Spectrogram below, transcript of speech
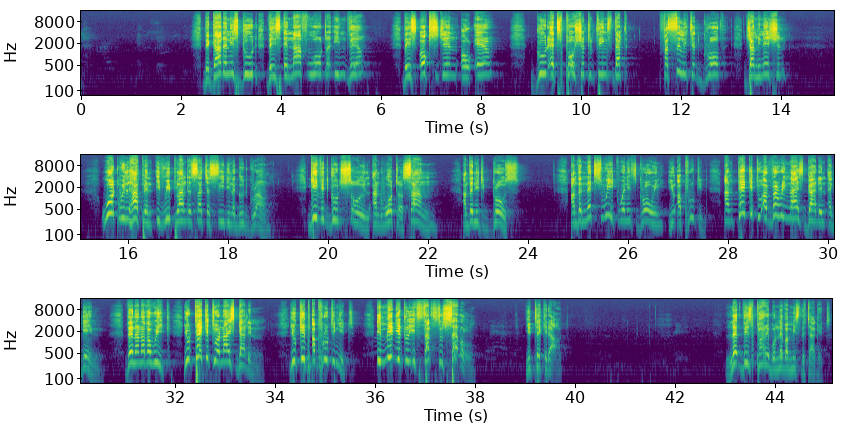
The garden is good, there's enough water in there, there's oxygen or air, good exposure to things that facilitate growth, germination. What will happen if we planted such a seed in a good ground? Give it good soil and water, sun, and then it grows. And the next week, when it's growing, you uproot it and take it to a very nice garden again. Then another week, you take it to a nice garden. You keep uprooting it. Immediately, it starts to settle. You take it out. Let this parable never miss the target.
